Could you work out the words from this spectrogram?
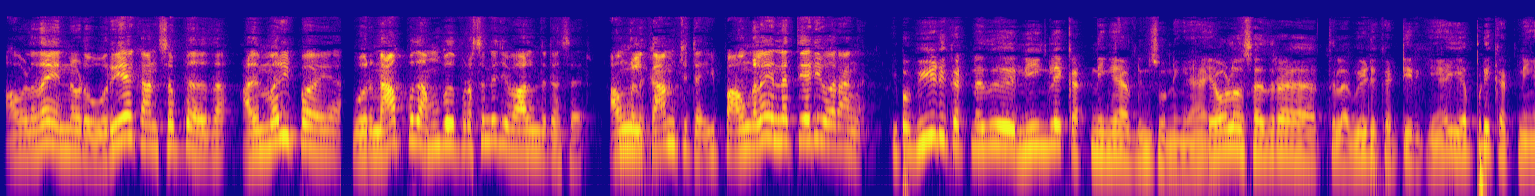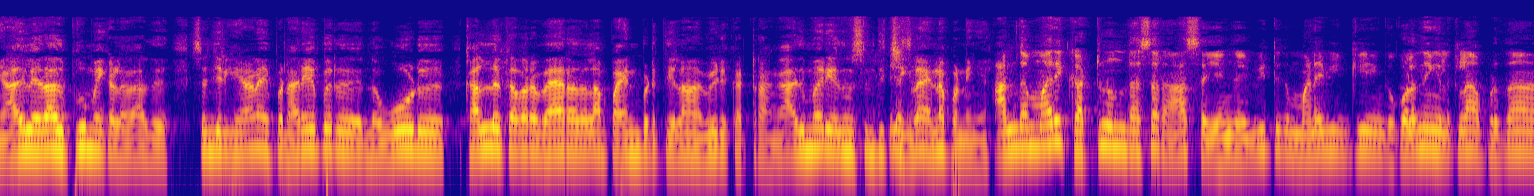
அவ்வளவுதான் என்னோட ஒரே கான்செப்ட் அதுதான். அது மாதிரி இப்ப ஒரு நாற்பது ஐம்பது பர்சன்டேஜ் வாழ்ந்துட்டேன் சார். அவங்களுக்கு காமிச்சிட்டேன். இப்ப அவங்க எல்லாம் என்ன தேடி வராங்க. இப்ப வீடு கட்டினது நீங்களே கட்டினீங்க அப்படின்னு சொன்னீங்க. எவ்வளவு சதுரத்துல வீடு கட்டியிருக்கீங்க? எப்படி கட்டினீங்க? அதுல ஏதாவது புதுமைகள் ஏதாவது செஞ்சிருக்கீங்க? ஏன்னா இப்ப நிறைய பேர் இந்த ஓடு கல்லு தவிர வேற இதெல்லாம் பயன்படுத்தி எல்லாம் வீடு கட்டுறாங்க. அது மாதிரி எதுவும் சிந்திச்சீங்களா? என்ன பண்ணீங்க? அந்த மாதிரி கட்டணும்னு தான் சார் ஆசை. எங்க வீட்டுக்கு மனைவிக்கு எங்க குழந்தைங்களுக்குலாம் அப்படிதான்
